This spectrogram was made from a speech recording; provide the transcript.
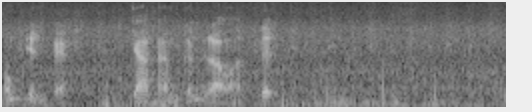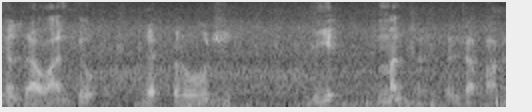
اوٚنٛگجَن پٮ۪ٹھ کیٛاہ تام گٔنٛزراوان تہٕ گٔنٛزراوان ہیوٗ تہٕ روٗز یہِ منتر زپان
